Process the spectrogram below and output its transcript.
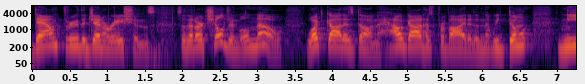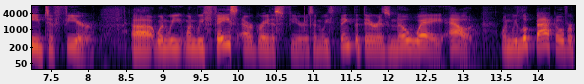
down through the generations so that our children will know what God has done, how God has provided, and that we don't need to fear. Uh, when, we, when we face our greatest fears and we think that there is no way out, when we look back over,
